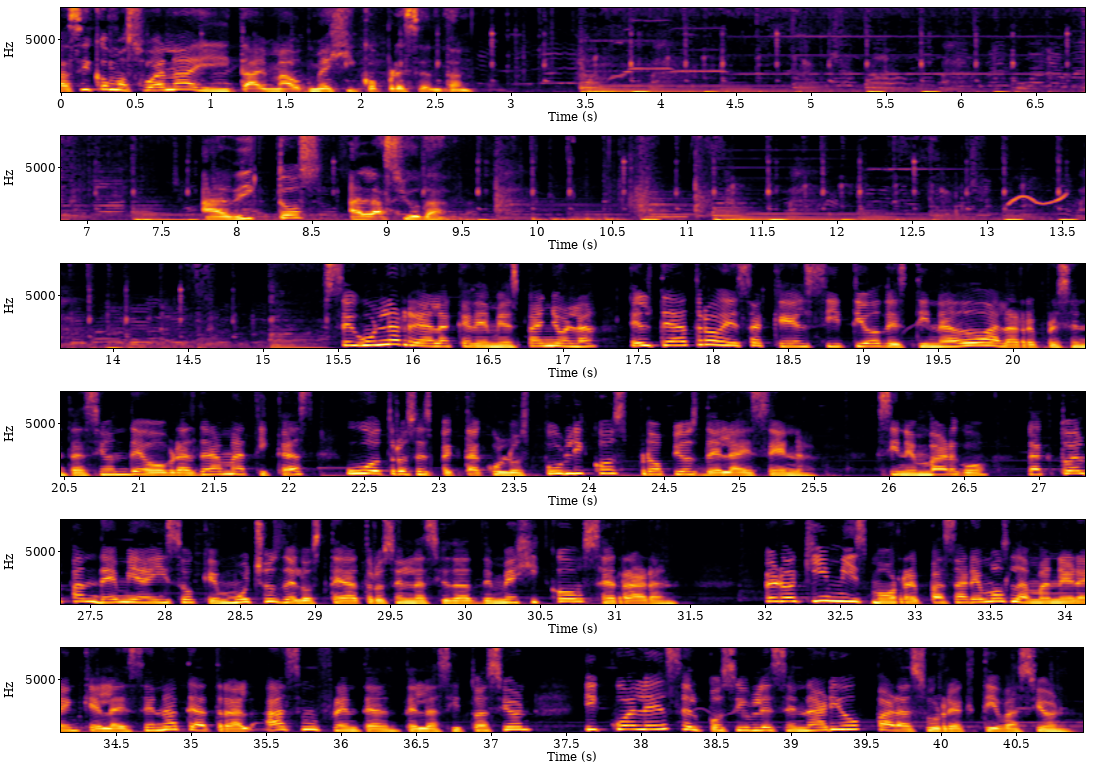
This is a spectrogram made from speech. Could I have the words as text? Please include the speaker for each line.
Speaker 1: Así como suena y Time Out México presentan. Adictos a la ciudad.
Speaker 2: Según la Real Academia Española, el teatro es aquel sitio destinado a la representación de obras dramáticas u otros espectáculos públicos propios de la escena. Sin embargo, la actual pandemia hizo que muchos de los teatros en la Ciudad de México cerraran. Pero aquí mismo repasaremos la manera en que la escena teatral hace un frente ante la situación y cuál es el posible escenario para su reactivación.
